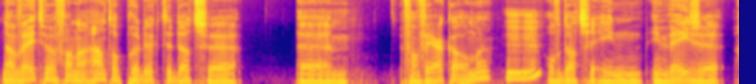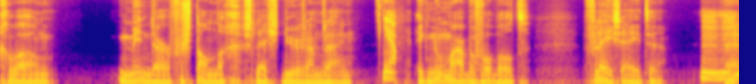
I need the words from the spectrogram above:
Nou weten we van een aantal producten dat ze ehm, van ver komen. Mhm. Of dat ze in, in wezen gewoon minder verstandig slash duurzaam zijn. Ja. Ik noem maar bijvoorbeeld vlees eten. Mhm. Hè?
